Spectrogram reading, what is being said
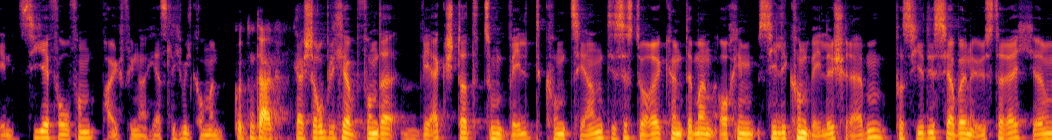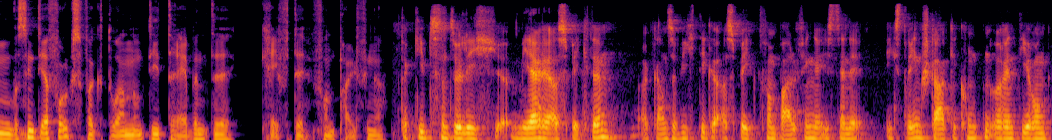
den CFO von Palfinger. Herzlich willkommen. Guten Tag. Herr Strohbichler, von der Werkstatt zum Weltkonzern. Diese Story könnte man auch im Silicon Valley schreiben. Passiert ist ja aber in Österreich. Ähm, was sind die Erfolgsfaktoren und die treibende Kräfte von Palfinger? Da gibt es natürlich mehrere Aspekte. Ein ganz wichtiger Aspekt von Palfinger ist eine extrem starke Kundenorientierung,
